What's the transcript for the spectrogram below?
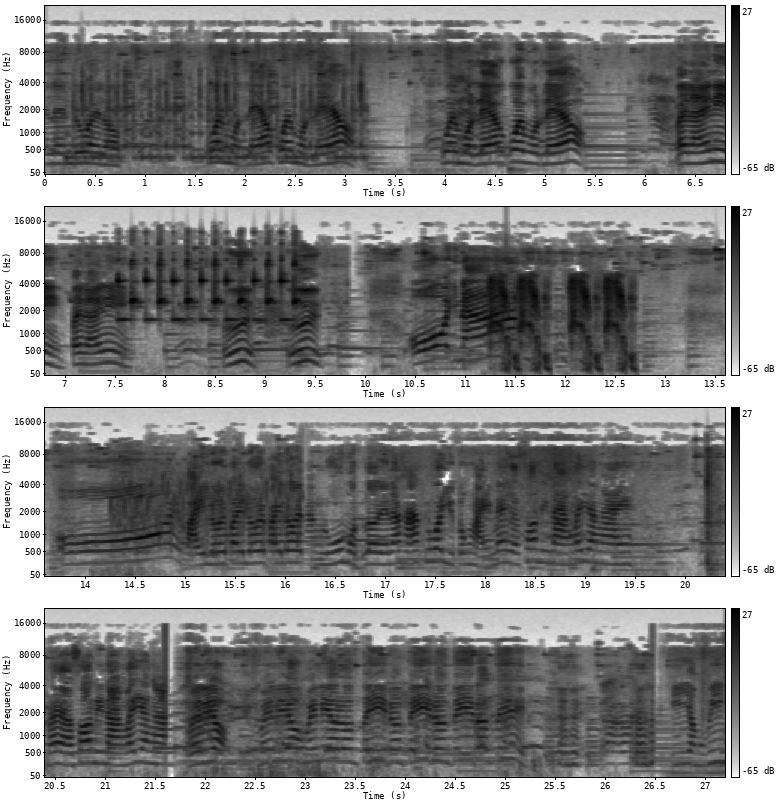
ไม่เล่นด้วยหรอก กล้วยหมดแล้ว กล้วยหมดแล้ว กล้วยหมดแล้ว กล้วยหมดแล้ว ไปไหนนี่ ไปไหนนี่เอ้ยเอ้ยโอ้ยนะ โอ้ยไปเลยไปเลยไปเลยนางรู้หมดเลยนะคะ กล้วยอยู่ตรงไหนแม่จะซ่อนในนางได้ยังไง แม่จะซ่อนในนางได้ยังไง ไม่เลี้ยว ไม่เลี้ยว ไม่เลี้ยวโดนตีโดนตีโดนตีโดนตี กี้ยังวิ่ง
